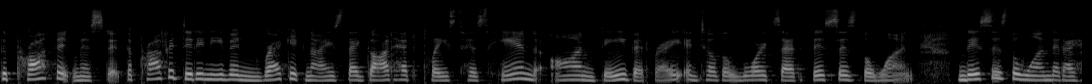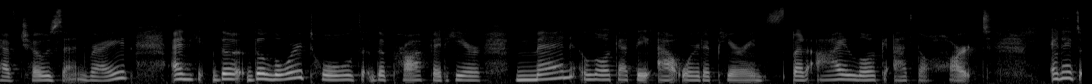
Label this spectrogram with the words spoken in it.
the prophet missed it. The prophet didn't even recognize that God had placed his hand on David, right? Until the Lord said, This is the one. This is the one that I have chosen, right? And the, the Lord told the prophet here, Men look at the outward appearance, but I look at the heart. And it's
